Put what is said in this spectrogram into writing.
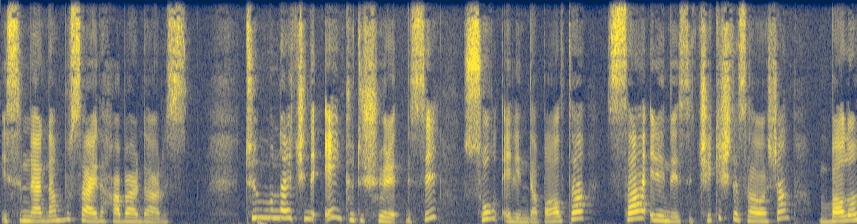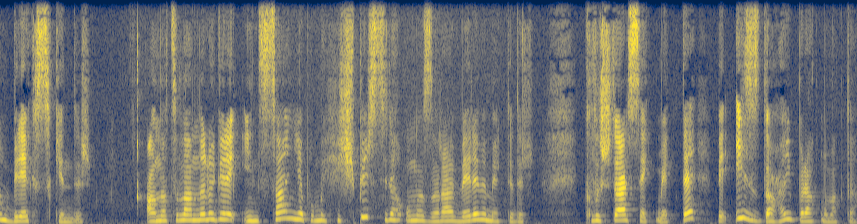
isimlerden bu sayede haberdarız. Tüm bunlar içinde en kötü şöhretlisi sol elinde balta, sağ elinde ise çekişle savaşan Balon Blackskin'dir. Anlatılanlara göre insan yapımı hiçbir silah ona zarar verememektedir. Kılıçlar sekmekte ve iz dahi bırakmamakta.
